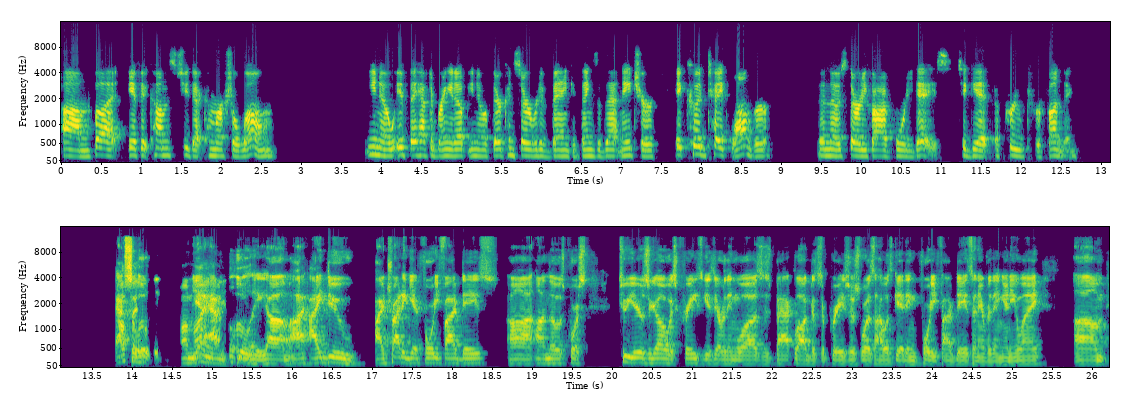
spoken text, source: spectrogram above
Um, but if it comes to that commercial loan, you know, if they have to bring it up, you know, if they're conservative bank and things of that nature, it could take longer than those 35, 40 days to get approved for funding. Absolutely. On my yeah, absolutely. Um, I, I do. I try to get 45 days uh, on those. Of course, two years ago, as crazy as everything was, as backlogged as appraisers was, I was getting 45 days on everything anyway. Um,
